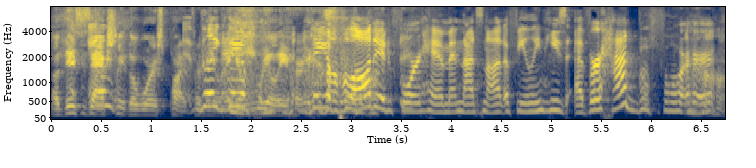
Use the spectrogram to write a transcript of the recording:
oh, this is actually the worst part for Like, me. they Like, it really hurts. They applauded for him, and that's not a feeling he's ever had before. Uh,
